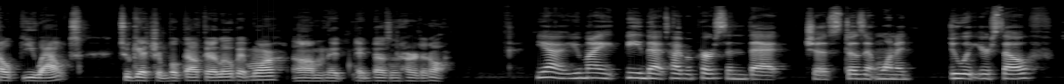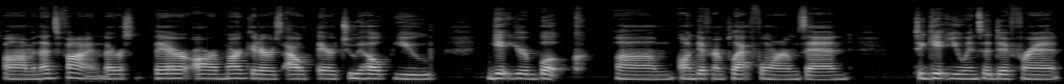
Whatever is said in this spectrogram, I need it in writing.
help you out to get your book out there a little bit more, um, it, it doesn't hurt at all. Yeah, you might be that type of person that just doesn't want to do it yourself, um, and that's fine. There's there are marketers out there to help you get your book um, on different platforms and to get you into different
